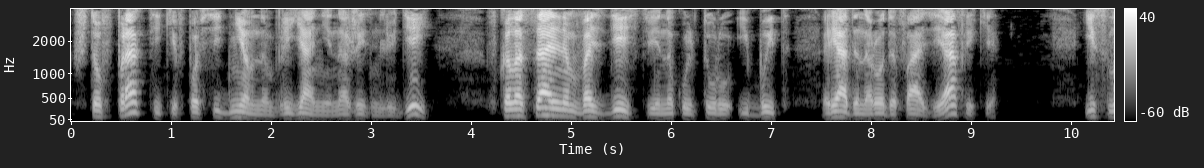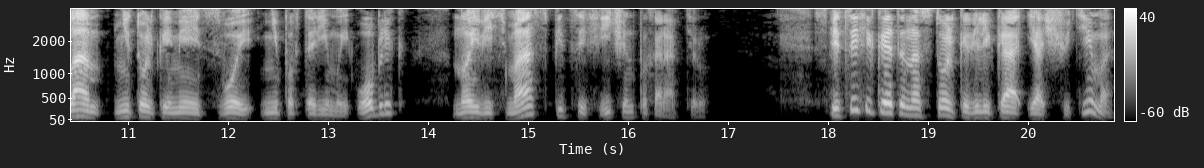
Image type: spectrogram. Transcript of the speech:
что в практике, в повседневном влиянии на жизнь людей, в колоссальном воздействии на культуру и быт ряда народов Азии и Африки, ислам не только имеет свой неповторимый облик, но и весьма специфичен по характеру. Специфика эта настолько велика и ощутима,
